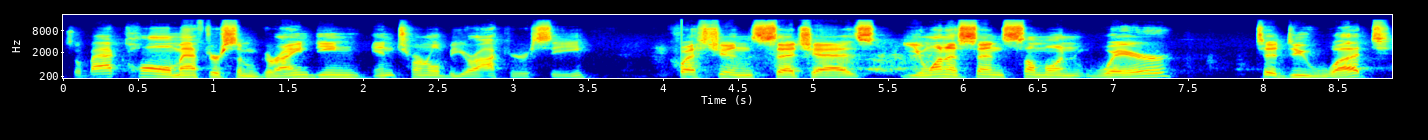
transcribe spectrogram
So, back home, after some grinding internal bureaucracy, questions such as you want to send someone where to do what,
